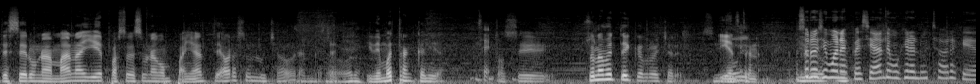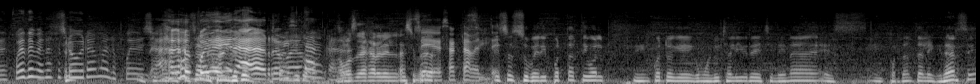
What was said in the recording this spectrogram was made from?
de ser una manager, pasó de ser una acompañante, ahora son luchadoras. Ahora. y demuestran calidad. Sí. Entonces, solamente hay que aprovechar eso Sí, y entrenar. Nosotros hicimos un especial de mujeres luchadoras que después de ver este Sí. programa los pueden, ir a revisar. Vamos a dejar el enlace. Sí, exactamente. Eso es súper importante. Igual encuentro que como lucha libre chilena es importante alegrarse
